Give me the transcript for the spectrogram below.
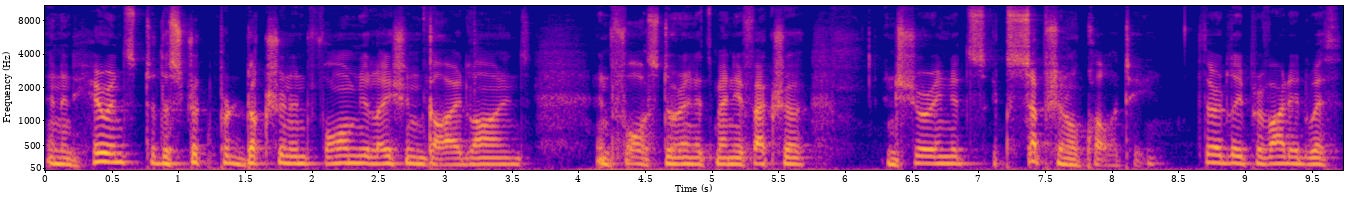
an adherence to the strict production and formulation guidelines enforced during its manufacture, ensuring its exceptional quality. Thirdly, provided with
